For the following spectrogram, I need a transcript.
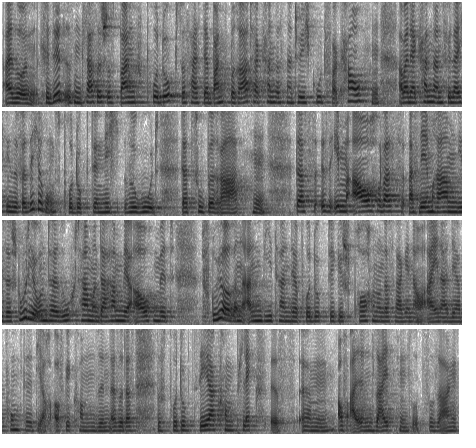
Also ein Kredit ist ein klassisches Bankprodukt. Das heißt, der Bankberater kann das natürlich gut verkaufen, aber der kann dann vielleicht diese Versicherungsprodukte nicht so gut dazu beraten. Das ist eben auch was, was wir im Rahmen dieser Studie untersucht haben. Und da haben wir auch mit früheren Anbietern der Produkte gesprochen. Und das war genau einer der Punkte, die auch aufgekommen sind. Also, dass das Produkt sehr komplex ist, ähm, auf allen Seiten sozusagen.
